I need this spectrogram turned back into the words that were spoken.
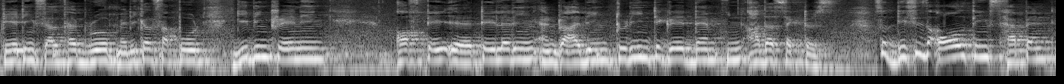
creating self-help group, medical support, giving training of ta- uh, tailoring and driving to reintegrate them in other sectors. So this is all things happen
